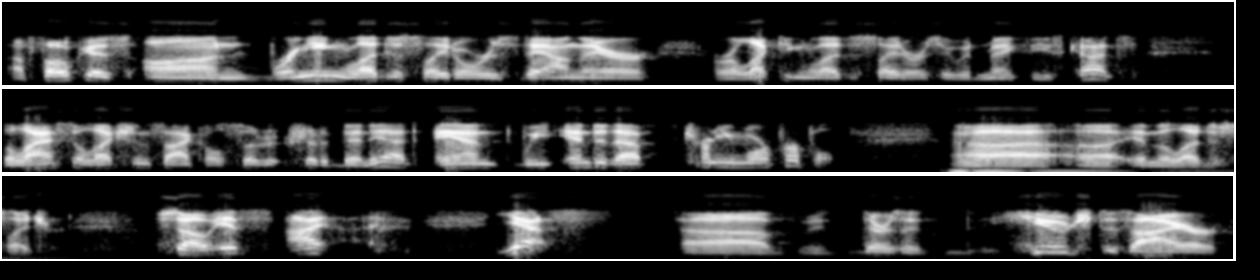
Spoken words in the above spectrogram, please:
a focus on bringing legislators down there or electing legislators who would make these cuts, the last election cycle should have been it, and we ended up turning more purple uh, uh, in the legislature. So it's I, yes, uh, there's a huge desire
